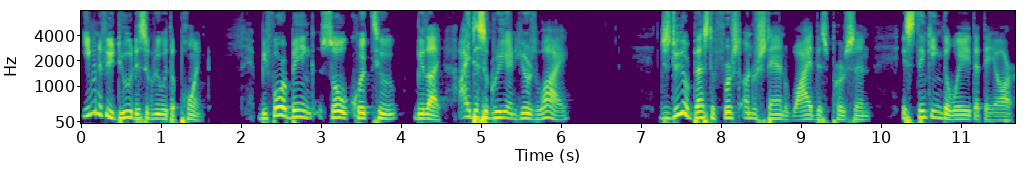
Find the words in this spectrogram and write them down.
even if you do disagree with the point, before being so quick to be like, I disagree and here's why, just do your best to first understand why this person is thinking the way that they are.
